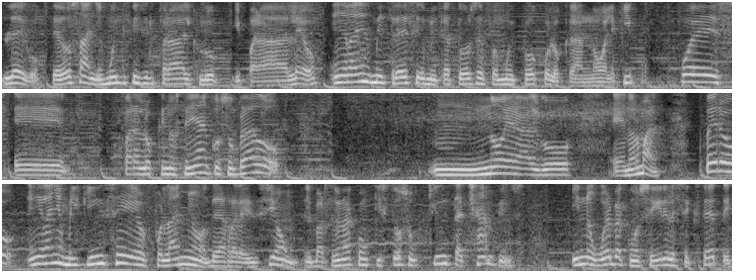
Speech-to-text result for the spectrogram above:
Luego de dos años muy difíciles para el club y para Leo, en el año 2013 y 2014 fue muy poco lo que ganó el equipo. Pues eh, para lo que nos tenían acostumbrado mm, no era algo eh, normal. Pero en el año 2015 fue el año de la redención. El Barcelona conquistó su quinta Champions y no vuelve a conseguir el sextete.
